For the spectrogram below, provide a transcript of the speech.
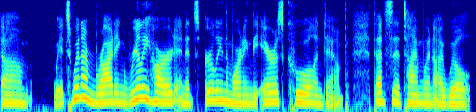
um, it's when I'm riding really hard and it's early in the morning, the air is cool and damp. That's the time when I will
